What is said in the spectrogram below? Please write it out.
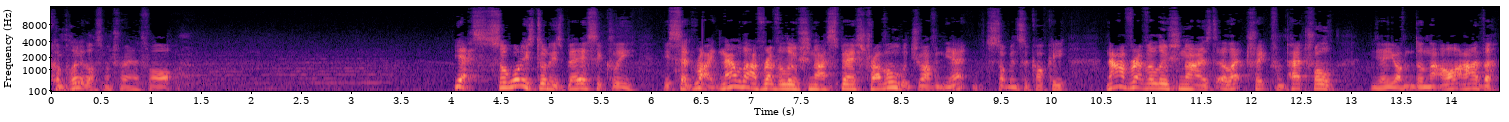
completely lost my train of thought. Yes, so what he's done is basically he said, right, now that I've revolutionised space travel, which you haven't yet, stop being so cocky, now I've revolutionised electric from petrol, yeah, you haven't done that either.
